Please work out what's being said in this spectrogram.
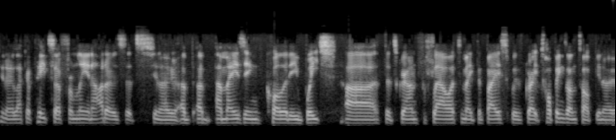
you know like a pizza from leonardo's that's you know a, a amazing quality wheat uh, that's ground for flour to make the base with great toppings on top you know.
